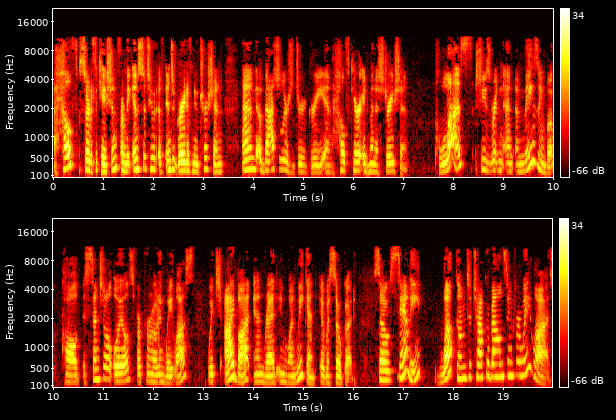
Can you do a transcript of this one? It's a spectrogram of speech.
a health certification from the Institute of Integrative Nutrition, and a bachelor's degree in healthcare administration. Plus, she's written an amazing book called Essential Oils for Promoting Weight Loss, which I bought and read in one weekend. It was so good. So, Sammy, welcome to Chakra Balancing for Weight Loss.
